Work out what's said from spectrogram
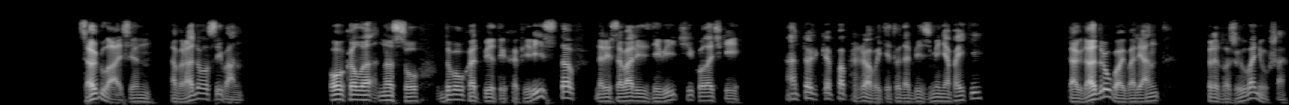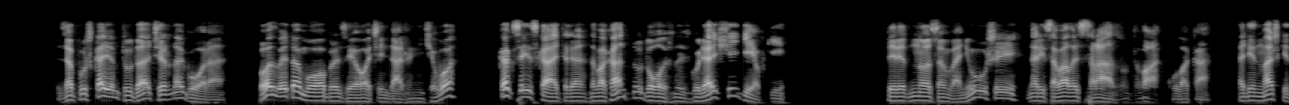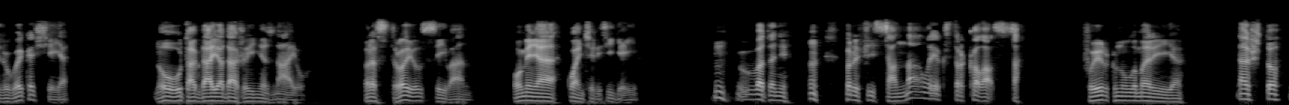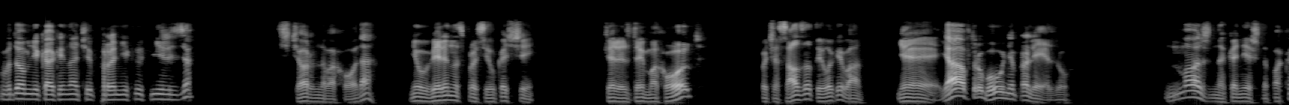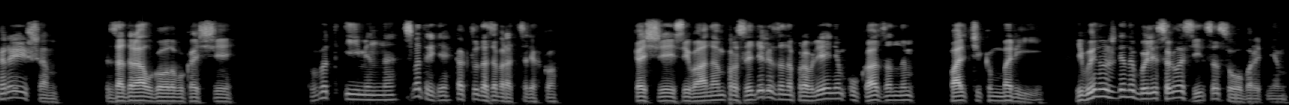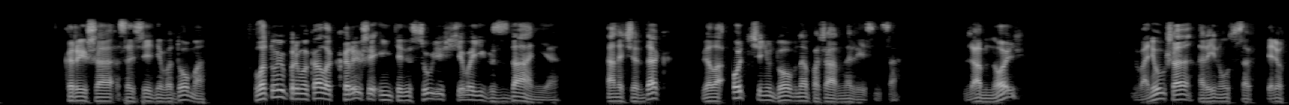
— Согласен, — обрадовался Иван. Около носов двух отпетых аферистов нарисовались девичьи кулачки. А только попробуйте туда без меня пойти. Тогда другой вариант, — предложил Ванюша. Запускаем туда Черногора. Он в этом образе очень даже ничего, как соискателя на вакантную должность гулящей девки. Перед носом Ванюши нарисовалось сразу два кулака, один Машки, другой Кощея. — Ну, тогда я даже и не знаю, — расстроился Иван. — У меня кончились идеи. Хм, — Вот они, хм, профессионалы экстракласса, — фыркнула Мария. — А что, в дом никак иначе проникнуть нельзя? — С черного хода? — неуверенно спросил Кощей. — Через дымоход? — почесал затылок Иван. — Не, я в трубу не пролезу. — Можно, конечно, по крышам, — задрал голову Кощей. — Вот именно. Смотрите, как туда забраться легко. Кощей с Иваном проследили за направлением, указанным пальчиком Марии, и вынуждены были согласиться с оборотнем. Крыша соседнего дома вплотную примыкала к крыше интересующего их здания, а на чердак вела очень удобная пожарная лестница. «За мной!» Ванюша ринулся вперед.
